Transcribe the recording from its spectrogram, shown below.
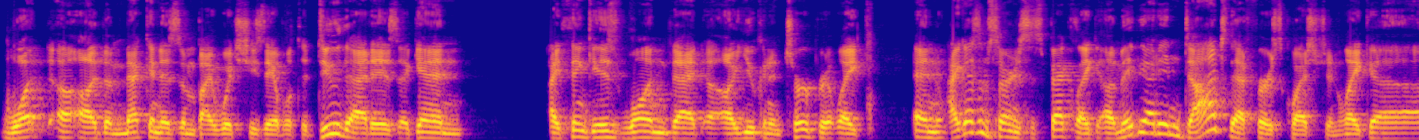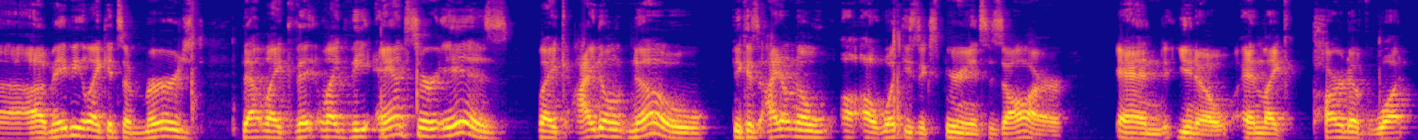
what uh, uh the mechanism by which she's able to do that is, again, I think is one that uh, you can interpret like and I guess I'm starting to suspect like uh, maybe I didn't dodge that first question like uh, uh maybe like it's emerged that like the, like the answer is like I don't know because I don't know uh, uh, what these experiences are and you know and like part of what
